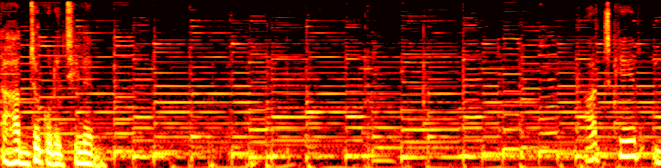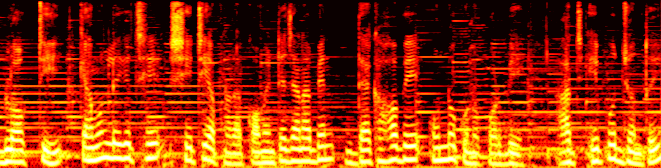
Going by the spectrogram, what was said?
সাহায্য করেছিলেন। আজকের ব্লগটি কেমন লেগেছে সেটি আপনারা কমেন্টে জানাবেন। দেখা হবে অন্য কোনো পর্বে। আজ এ পর্যন্তই।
